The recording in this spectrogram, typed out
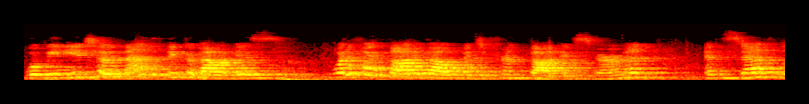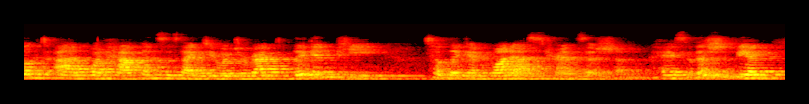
what we need to then think about is, what if I thought about a different thought experiment, instead looked at what happens as I do a direct ligand P to ligand 1s transition. Okay, so this should be, a,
